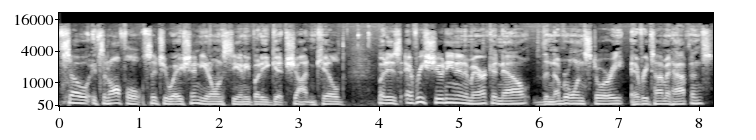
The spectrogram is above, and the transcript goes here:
So it's an awful situation. You don't want to see anybody get shot and killed. But is every shooting in America now the number one story every time it happens?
